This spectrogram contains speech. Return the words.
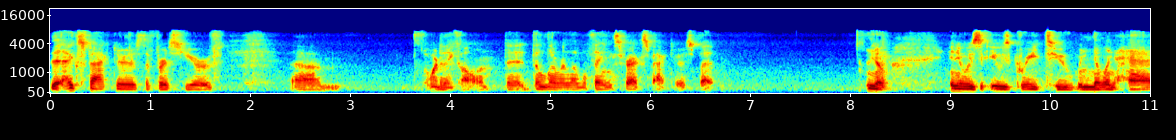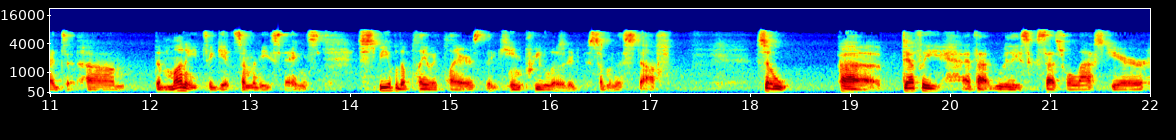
the X Factors, the first year of um, what do they call them? The the lower level things for X Factors, but you know and it was it was great too when no one had um, the money to get some of these things, just to be able to play with players that came preloaded with some of this stuff. So uh, definitely, I thought really successful last year.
